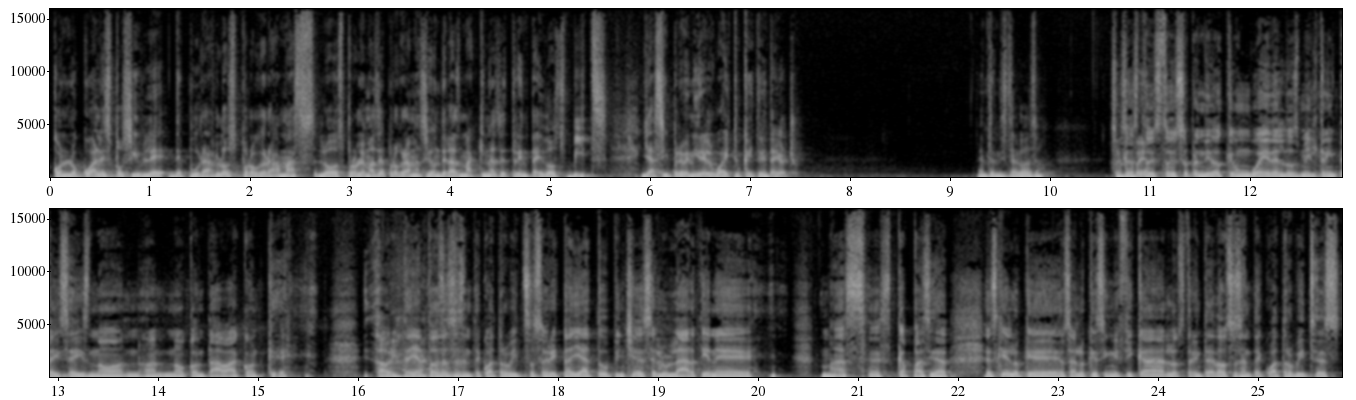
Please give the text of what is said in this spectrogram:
con lo cual es posible depurar los programas, los problemas de programación de las máquinas de 32 bits y así prevenir el Y2K38. ¿Entendiste algo de eso? O sea, estoy, estoy, sorprendido que un güey del 2036 no, no, no contaba con que ahorita ya todos de 64 bits. O sea, ahorita ya tu pinche celular tiene más capacidad. Es que lo que, o sea, lo que significa los 32, 64 bits es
